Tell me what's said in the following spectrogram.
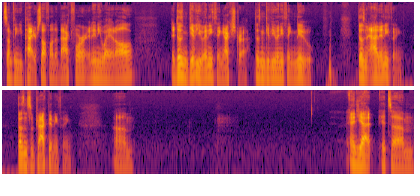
something you pat yourself on the back for in any way at all. It doesn't give you anything extra. It doesn't give you anything new. it doesn't add anything. It doesn't subtract anything. Um, and yet, it's um,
